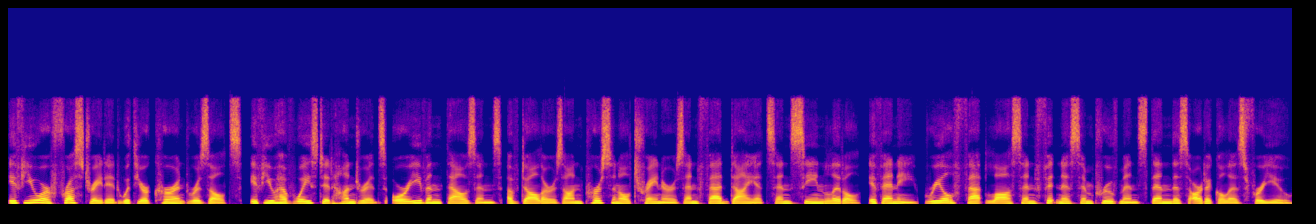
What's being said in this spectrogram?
if you are frustrated with your current results, if you have wasted hundreds or even thousands of dollars on personal trainers and fad diets and seen little, if any, real fat loss and fitness improvements then this article is for you.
